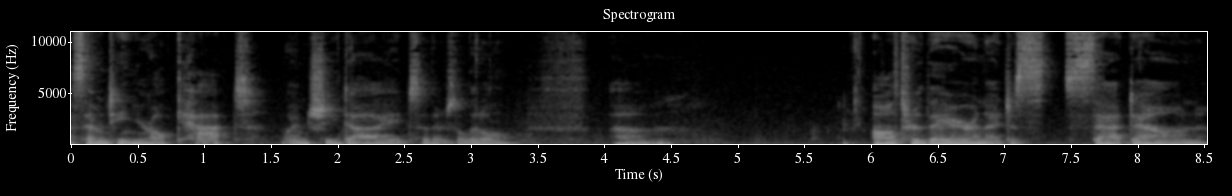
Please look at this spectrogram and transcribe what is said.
17 uh, year old cat when she died. So there's a little um, altar there, and I just sat down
